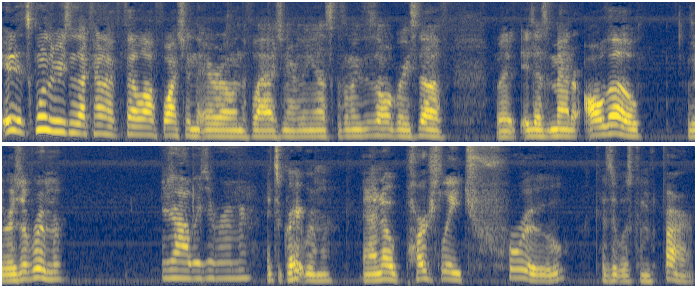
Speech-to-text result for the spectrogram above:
It's one of the reasons I kind of fell off watching the Arrow and the Flash and everything else because I'm like, this is all great stuff, but it doesn't matter. Although there is a rumor. There's always a rumor. It's a great rumor, and I know partially true because it was confirmed.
